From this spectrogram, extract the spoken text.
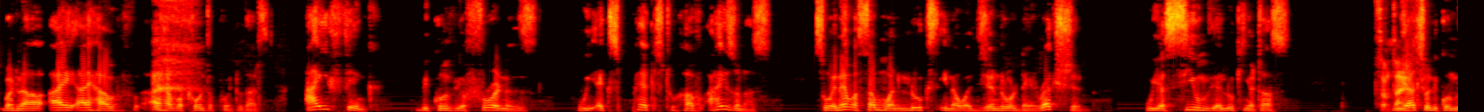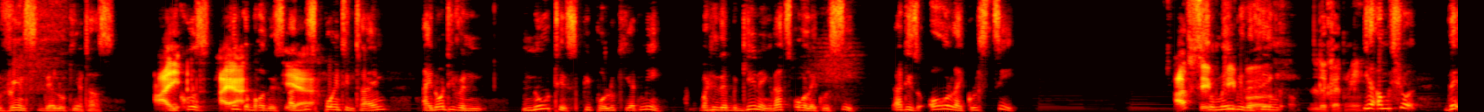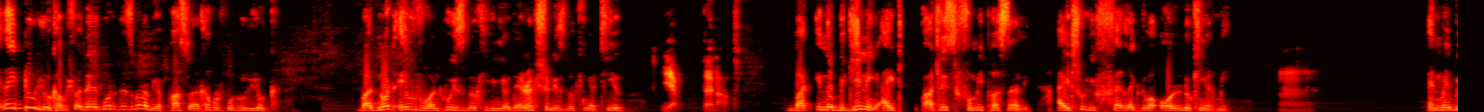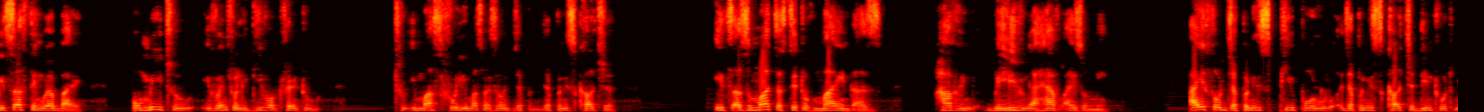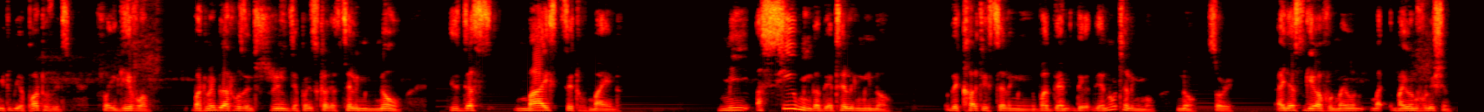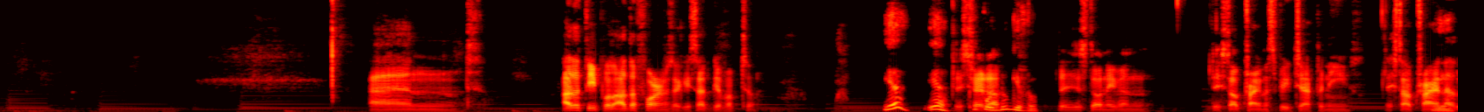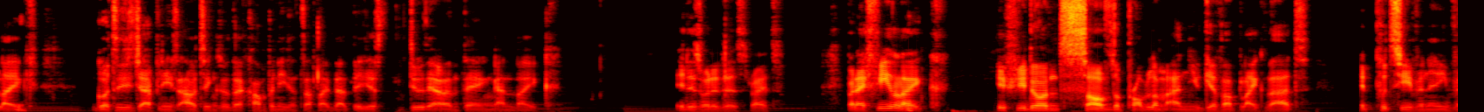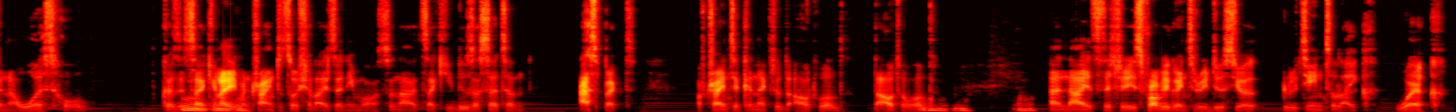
But now I, I have I have a counterpoint to that. I think because we are foreigners, we expect to have eyes on us. So whenever someone looks in our general direction, we assume they're looking at us. Sometimes We're actually convinced they're looking at us. I because I think about this. At this point in time, I don't even notice people looking at me. But in the beginning, that's all I could see. That is all I could see. I've seen So maybe the people thing- look at me. Yeah, I'm sure they, they do look. I'm sure go- there's going to be a person, a couple of people who look. But not everyone who is looking in your direction is looking at you. Yeah, they're not. But in the beginning, I, at least for me personally, I truly felt like they were all looking at me. Mm. and maybe it's that thing whereby for me to eventually give up trying to to immerse fully immerse myself in Jap- Japanese culture, it's as much a state of mind as having believing I have eyes on me. I thought Japanese people, Japanese culture didn't want me to be a part of it, so I gave up. But maybe that wasn't really Japanese culture telling me no. It's just my state of mind. Me assuming that they're telling me no. The culture is telling me, but then they, they're not telling me no. No, sorry. I just gave up on my own my, my own volition. And other people, other foreigners, like you said, give up too. Yeah, yeah. They straight People up- do give up. They just don't even. They stop trying to speak Japanese. They stop trying Yeah, to like go to these Japanese outings with their companies and stuff like that. They just do their own thing and like. It is what it is, right? But I feel like if you don't solve the problem and you give up like that, it puts you even in even a worse hole. Because it's Mm, like you're not even trying to socialize anymore. So now it's like you lose a certain aspect of trying to connect with the outworld, the outer world Mm, mm. and now it's literally it's probably going to reduce your routine to like work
